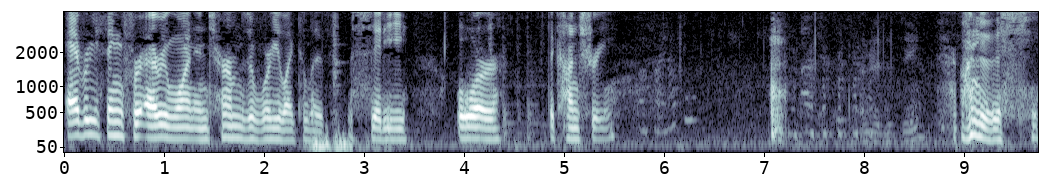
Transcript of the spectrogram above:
everything for everyone in terms of where you like to live the city or the country. Under the sea? Under the sea,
